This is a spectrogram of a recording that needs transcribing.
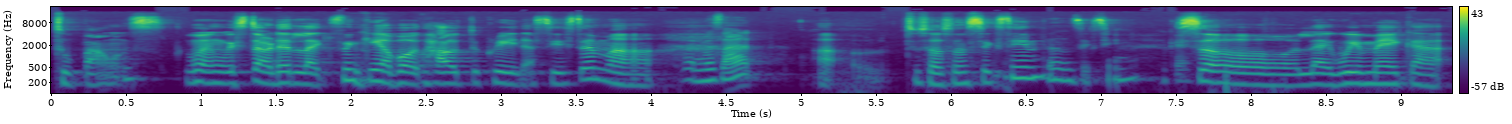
two pounds when we started like thinking about how to create a system. Uh, When was that? uh, 2016. 2016. Okay. So like we make a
